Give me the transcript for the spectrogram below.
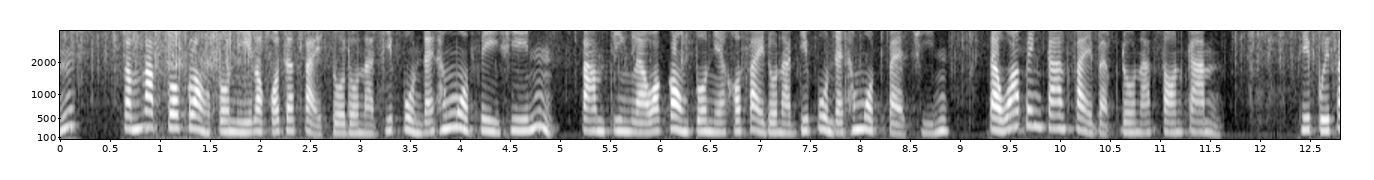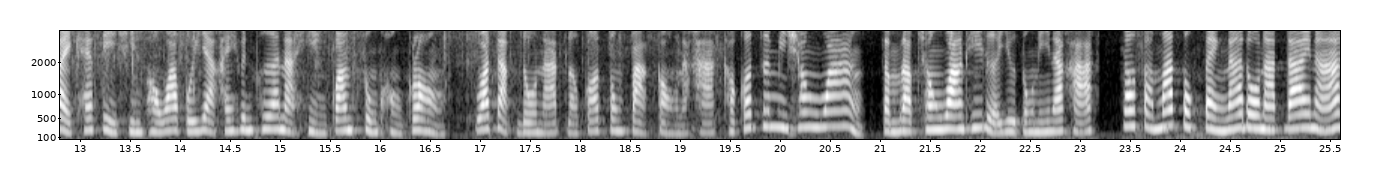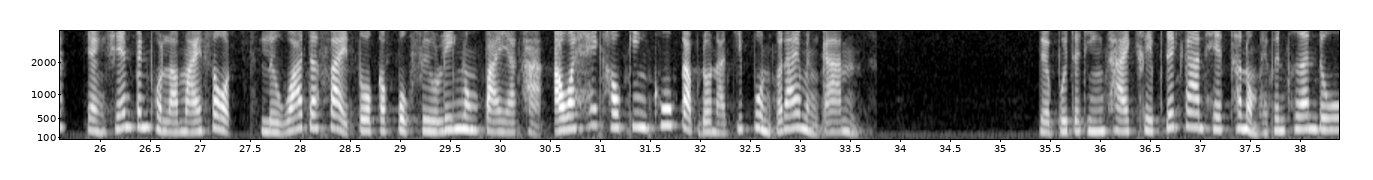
สำหรับตัวกล่องตัวนี้เราก็จะใส่ตัวโดนัทญี่ปุ่นได้ทั้งหมด 4 ชิ้น ตามจริงแล้วว่ากล่องตัวนี้เขาใส่โดนัทญี่ปุ่นได้ทั้งหมด 8 ชิ้น แต่ว่าเป็นการใส่แบบโดนัทซ้อนกัน ที่ปุ้ยใส่แค่ 4 ชิ้น เพราะว่าปุ้ยอยากให้เพื่อนๆน่ะเห็นความสูงของกล่อง ว่าจากโดนัทแล้วก็ตรงปากกล่องนะคะ เขาก็จะมีช่องว่างสำหรับช่องว่างที่เหลืออยู่ตรงนี้นะคะ เราสามารถตกแต่งหน้าโดนัทได้นะ อย่างเช่นเป็นผลไม้สด หรือว่าจะใส่ตัวกระปุกฟิลลิ่งลงไปอะค่ะ เอาไว้ให้เขากินคู่กับโดนัทญี่ปุ่นก็ได้เหมือนกันเดี๋ยวปุ้ยจะทิ้งท้ายคลิปด้วยการเทสขนมให้เพื่อนๆดู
